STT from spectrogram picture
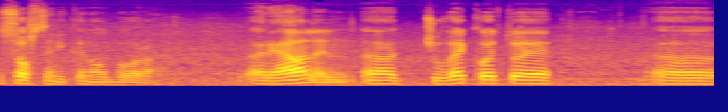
собственика на отбора. Реален а, човек, който е а,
